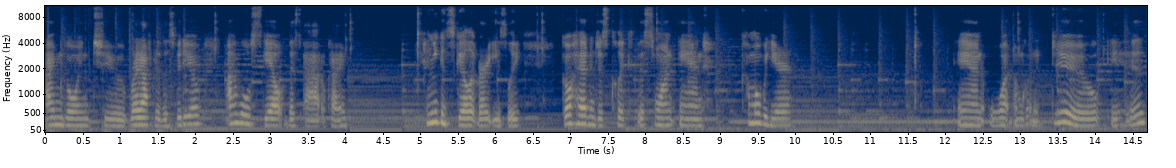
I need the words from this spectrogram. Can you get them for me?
I'm going to, right after this video, I will scale this ad, okay? And you can scale it very easily. Go ahead and just click this one and come over here. And what I'm going to do is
